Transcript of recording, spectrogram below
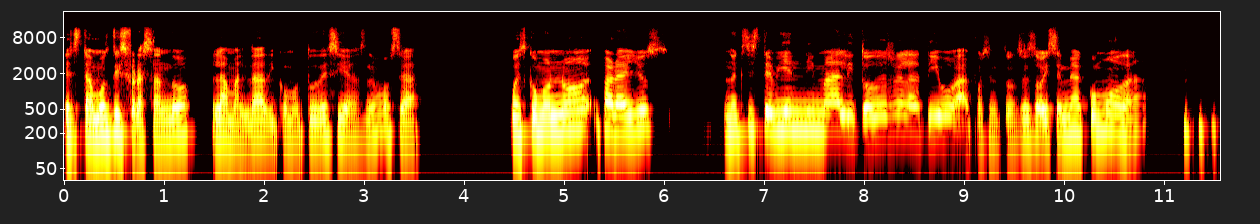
estamos disfrazando la maldad. Y como tú decías, ¿no? O sea, pues como no, para ellos no existe bien ni mal y todo es relativo, ah, pues entonces hoy se me acomoda,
